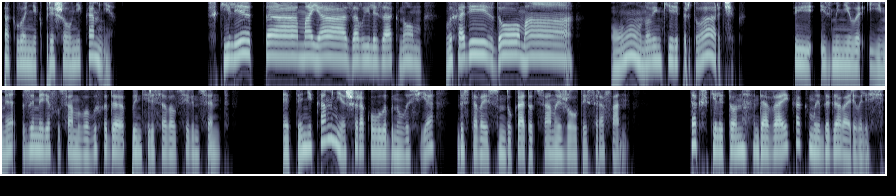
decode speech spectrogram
поклонник пришел не ко мне. «Скелета моя!» — завыли за окном. «Выходи из дома!» «О, новенький репертуарчик!» «Ты изменила имя?» — замерев у самого выхода, поинтересовался Винсент. «Это не ко мне», — широко улыбнулась я, доставая из сундука тот самый желтый сарафан. «Так, скелетон, давай, как мы договаривались».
